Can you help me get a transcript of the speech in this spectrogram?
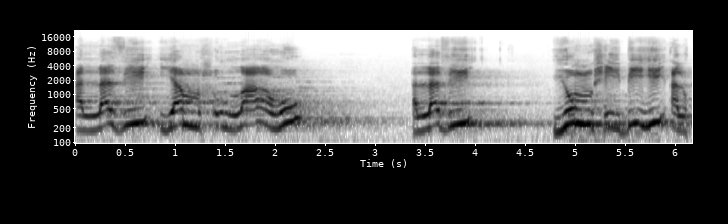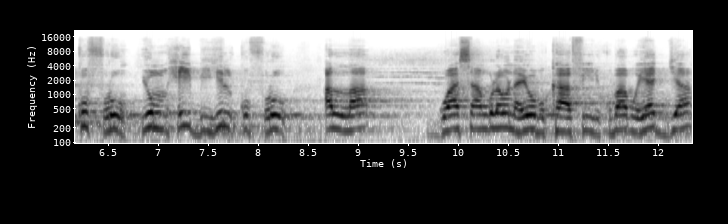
Allahi yamhu llahu allahi yumhi bihi alkufuru yumhi bihi alkufuru allah gwasangulawo naye obukafiri kuba bwe yajja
